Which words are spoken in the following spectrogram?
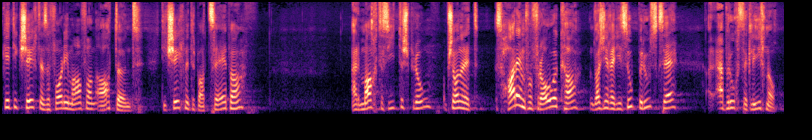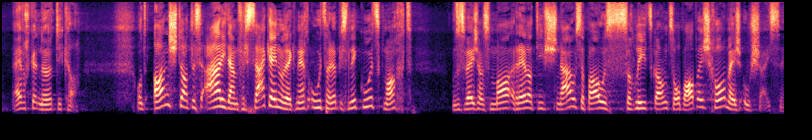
gibt die Geschichte, also vorhin am Anfang angetönt, die Geschichte mit der Bathseba. Er macht einen Seitensprung, obwohl er hat ein Harem von Frauen gehabt und wahrscheinlich hat die super ausgesehen. Er braucht sie gleich noch. Einfach nötig gehabt. Und anstatt dass er in diesem Versagen, und er gemerkt, oh, jetzt habe ich etwas nicht Gutes gemacht, und das weisst du als Mann relativ schnell, sobald es so ein bisschen das Ganze oben runter ist gekommen, weisst du, oh Scheiße.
